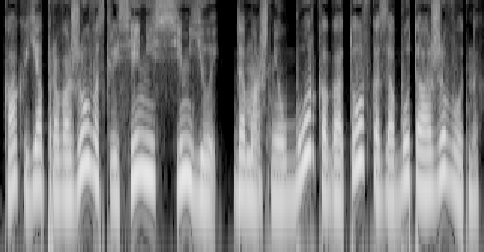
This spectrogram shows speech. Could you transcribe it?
«Как я провожу воскресенье с семьей», домашняя уборка, готовка, забота о животных.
